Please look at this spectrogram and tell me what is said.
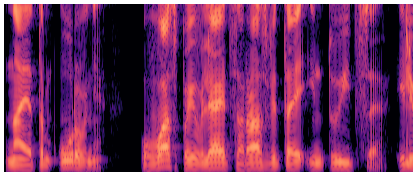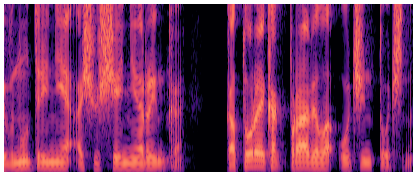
На этом уровне у вас появляется развитая интуиция или внутреннее ощущение рынка, которое, как правило, очень точно.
